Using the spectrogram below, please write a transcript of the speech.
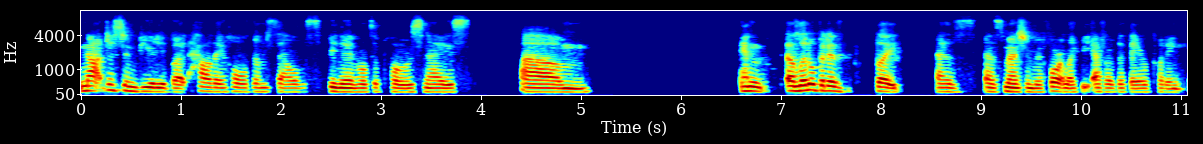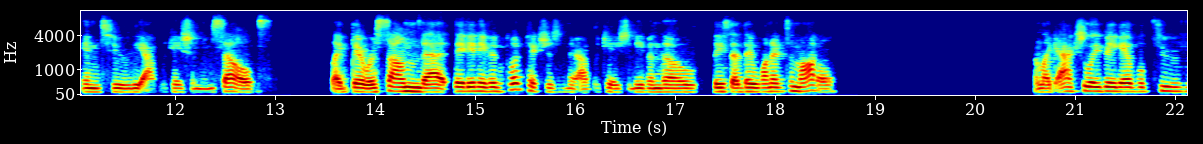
not just in beauty but how they hold themselves being able to pose nice um, and a little bit of like as as mentioned before like the effort that they were putting into the application themselves. Like there were some that they didn't even put pictures in their application even though they said they wanted to model. And like actually being able to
